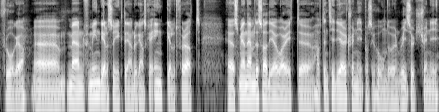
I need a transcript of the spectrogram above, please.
fråga. Eh, men för min del så gick det ändå ganska enkelt för att eh, som jag nämnde så hade jag varit, eh, haft en tidigare trainee-position, då en research trainee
